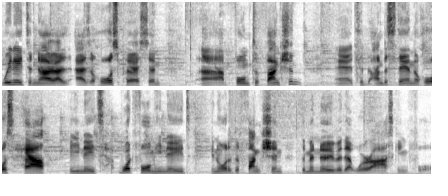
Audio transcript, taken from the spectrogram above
we need to know as, as a horse person, um, form to function and to understand the horse how he needs, what form he needs in order to function the maneuver that we're asking for.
